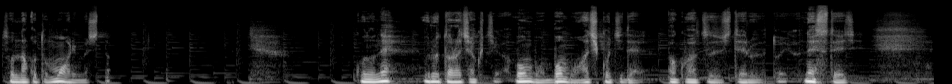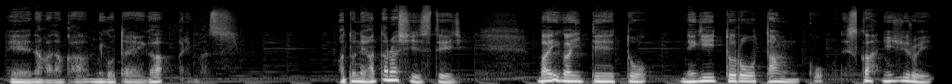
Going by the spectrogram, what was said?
そんなこともありました。このね、ウルトラ着地がボンボンボンボンあちこちで爆発してるというね、ステージ。えーなかなか見応えがあります。あとね、新しいステージ。倍外亭とネギトロ炭鉱ですか ?2 種類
